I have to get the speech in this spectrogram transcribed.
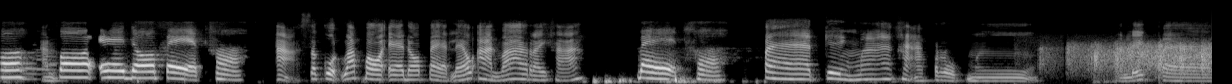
ปอปอเอดอแปดค่ะ อะสะกดว่าปอแอดอแปดแล้วอ่านว่าอะไรคะแปดค่ะแปดเก่งมากค่ะอะปรบมืออะเลขแปด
